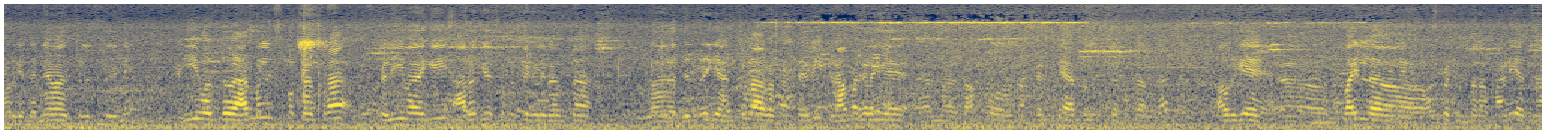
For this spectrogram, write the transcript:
ಅವರಿಗೆ ಧನ್ಯವಾದ ತಿಳಿಸ್ತಿದ್ದೀನಿ. ಈ ಒಂದು ಆ್ಯಂಬುಲೆನ್ಸ್ ಮುಖಾಂತರ ಸ್ಥಳೀಯವಾಗಿ ಆರೋಗ್ಯ ಸಮಸ್ಯೆಗಳಿರೋಂಥ ಜನರಿಗೆ ಅನುಕೂಲ ಆಗಬೇಕಂತ ಹೇಳಿ ಗ್ರಾಮಗಳಿಗೆ ಡಾಕ್ಟರ್ನ ಕಳಿಸಿ ಆ್ಯಂಬುಲೆನ್ಸ್ ಮುಖಾಂತರ ಅವ್ರಿಗೆ ಮೊಬೈಲ್ ಹಾಸ್ಪಿಟಲ್ ಥರ ಮಾಡಿ ಅದನ್ನ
